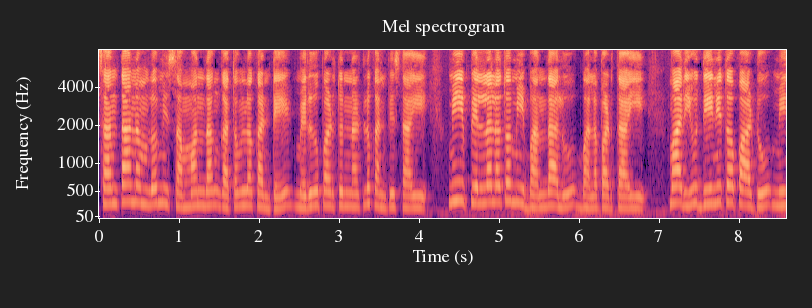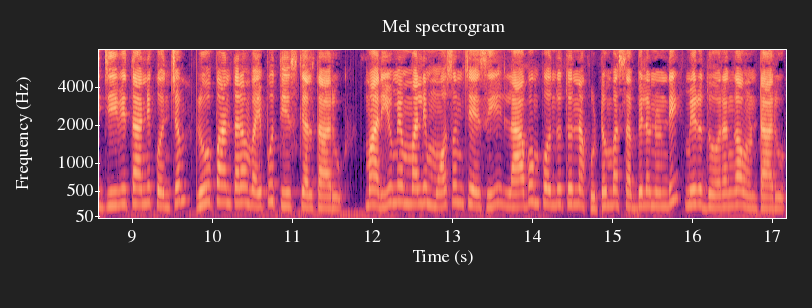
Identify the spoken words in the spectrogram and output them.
సంతానంలో మీ సంబంధం గతంలో కంటే మెరుగుపడుతున్నట్లు కనిపిస్తాయి. మీ పిల్లలతో మీ బంధాలు బలపడతాయి. మరియు దీనితో పాటు మీ జీవితాన్ని కొంచెం రూపాంతరం వైపు తీసుకెళ్తారు. మరియు మిమ్మల్ని మోసం చేసి లాభం పొందుతున్న కుటుంబ సభ్యుల నుండి మీరు దూరంగా ఉంటారు.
